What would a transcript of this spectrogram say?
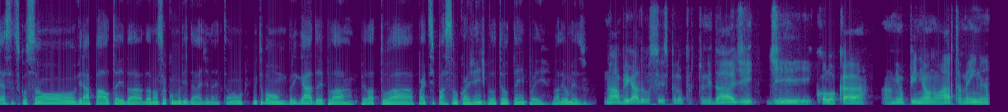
essa discussão virar pauta aí da, da nossa comunidade, né? Então, muito bom. Obrigado aí pela, pela tua participação com a gente, pelo teu tempo aí. Valeu mesmo. Não, obrigado a vocês pela oportunidade de colocar a minha opinião no ar também, né?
